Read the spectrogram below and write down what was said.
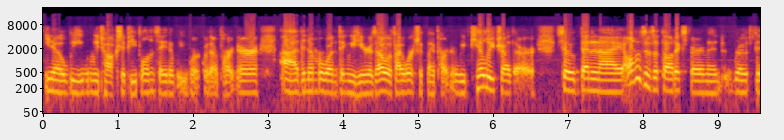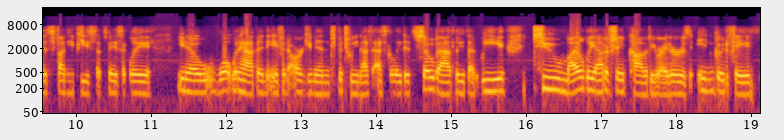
you know, we when we talk to people and say that we work with our partner, uh, the number one thing we hear is, "Oh, if I worked with my partner, we'd kill each other." So Ben and I almost as a thought experiment wrote this funny piece that's basically you know what would happen if an argument between us escalated so badly that we two mildly out of shape comedy writers in good faith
